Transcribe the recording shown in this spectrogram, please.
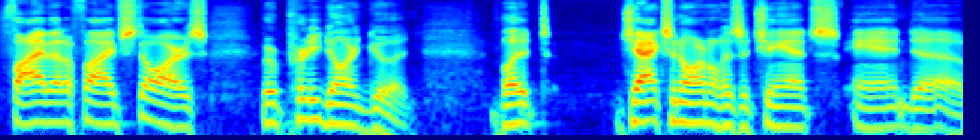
five out of five stars, but pretty darn good. But Jackson Arnold has a chance, and uh,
